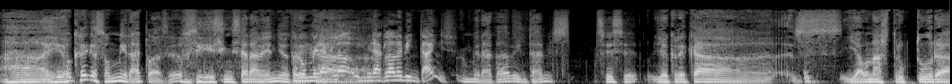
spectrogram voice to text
Ah, jo crec que són miracles, eh? O sigui, sincerament, jo Però crec un miracle, que... un miracle de 20 anys. Un miracle de 20 anys. Sí, sí. Jo crec que és, hi ha una estructura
